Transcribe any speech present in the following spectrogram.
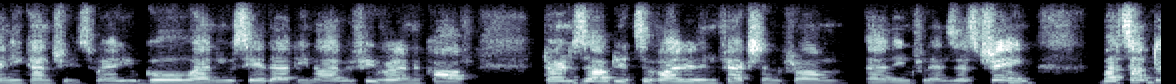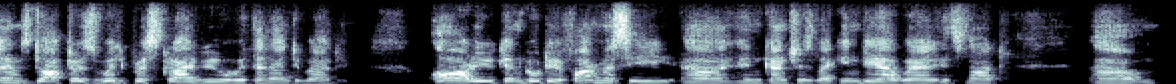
many countries where you go and you say that you know i have a fever and a cough Turns out it's a viral infection from an influenza strain, but sometimes doctors will prescribe you with an antibiotic. Or you can go to a pharmacy uh, in countries like India where it's not um,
